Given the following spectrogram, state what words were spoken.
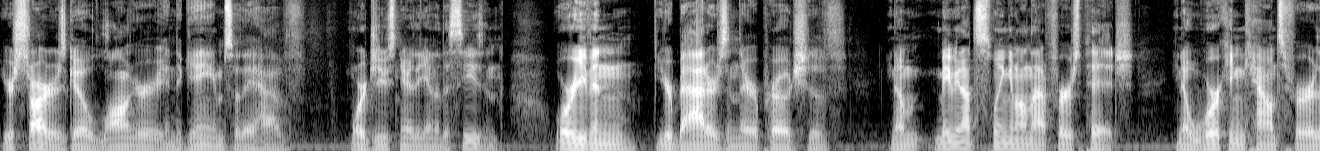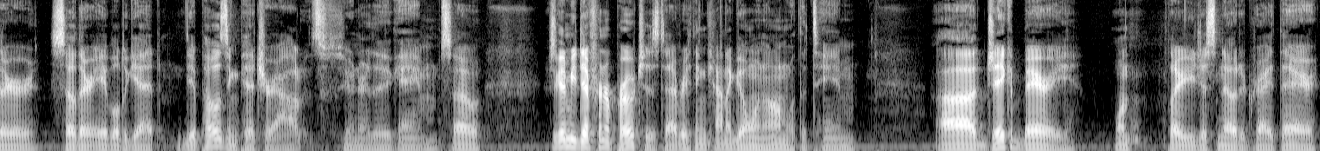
your starters go longer in the game so they have more juice near the end of the season. Or even your batters in their approach of, you know, maybe not swinging on that first pitch, you know, working counts further so they're able to get the opposing pitcher out sooner the game. So there's going to be different approaches to everything kind of going on with the team. Uh, Jacob Berry, one player you just noted right there,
